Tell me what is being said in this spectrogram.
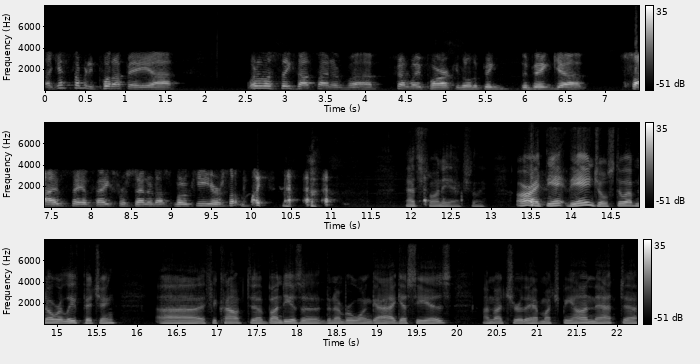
I guess somebody put up a uh, one of those things outside of uh, Fenway Park. You know, the big the big uh, sign saying "Thanks for sending us Mookie" or something like that. That's funny, actually. All right, the the Angels still have no relief pitching. Uh, if you count uh, Bundy as a, the number one guy, I guess he is. I'm not sure they have much beyond that. Uh,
